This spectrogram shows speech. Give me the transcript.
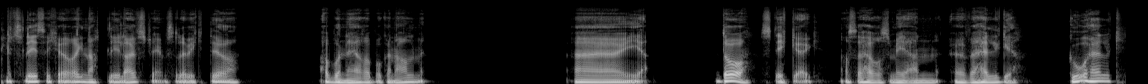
Plutselig så kjører jeg nattlig livestream, så det er viktig å abonnere på kanalen min. Uh, ja, da stikker jeg, og så høres vi igjen over helge. God helg!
